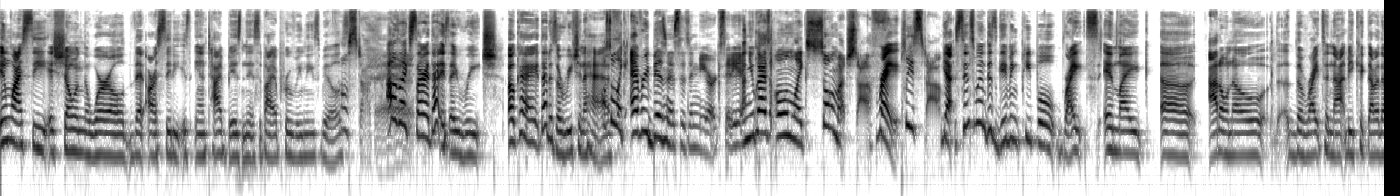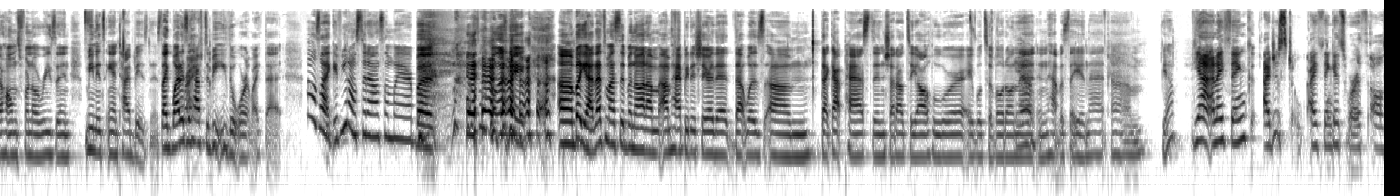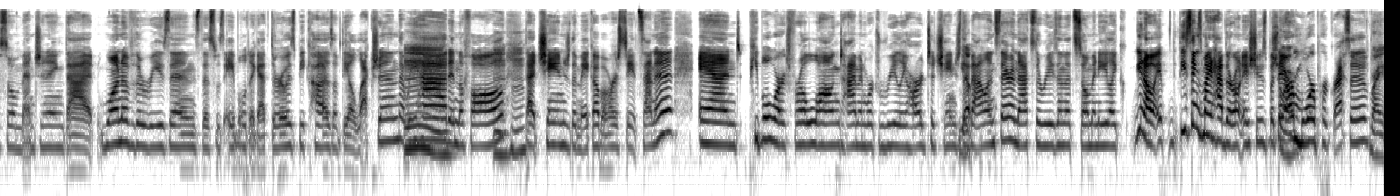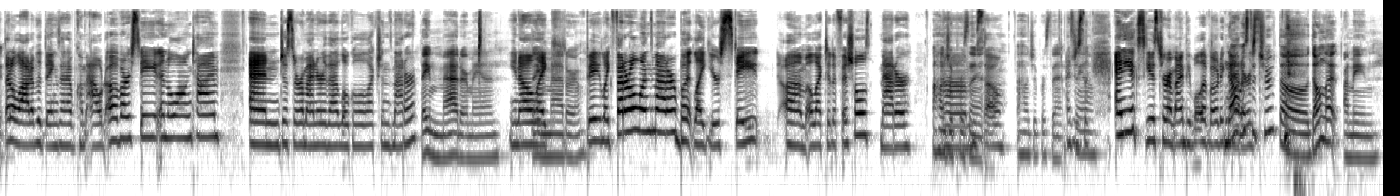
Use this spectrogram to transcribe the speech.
NYC is showing the world that our city is anti-business by approving these bills. Oh, stop it. I was like, sir, that is a reach. Okay, that is a reach and a half. Also, like every business is in New York City, and you guys own like so much stuff. Right. Please stop. yeah, since when does giving people rights and like uh I don't know the right to not be kicked out of their homes for no reason mean it's anti-business? Like, why does Right. it have to be either or like that? I was like, if you don't sit down somewhere, but like, um, but yeah, that's my sipping on. I'm I'm happy to share that that was um, that got passed, and shout out to y'all who were able to vote on Yeah. that and have a say in that. Um, yeah, Yeah, and I think I just I think it's worth also mentioning that one of the reasons this was able to get through is because of the election that we Mm. had in the fall Mm-hmm. that changed the makeup of our state senate and people worked for a long time and worked really hard to change the Yep. balance there and that's the reason that so many like you know it, these things might have their own issues but they are more progressive Right. than a lot of the things that have come out of our state in a long time and just a reminder that local elections matter they matter, man. you know, They like matter. big like federal ones matter, but like your state um, elected officials matter. A hundred Um, percent. So hundred percent. I just Yeah. any excuse to remind people that voting No, matters. it's the truth though. Don't let. I mean,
